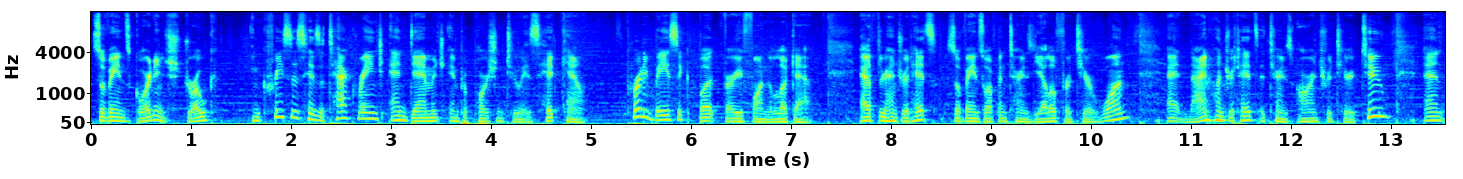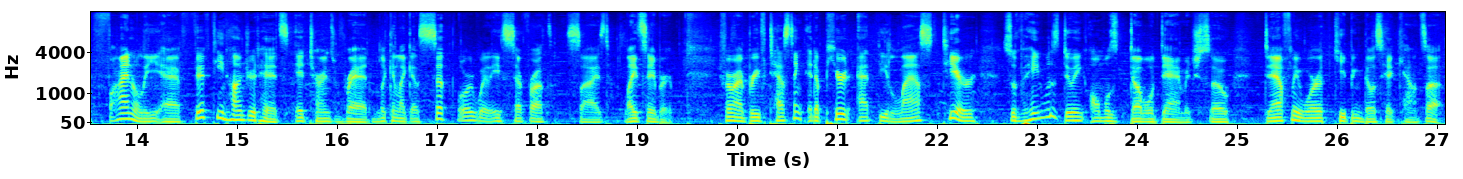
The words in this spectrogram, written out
Sylvain's Gordian Stroke increases his attack range and damage in proportion to his hit count. Pretty basic, but very fun to look at. At 300 hits, Sylvain's weapon turns yellow for tier 1, at 900 hits it turns orange for tier 2, and finally at 1500 hits it turns red, looking like a Sith Lord with a Sephiroth-sized lightsaber. For my brief testing, it appeared at the last tier, Sylvain was doing almost double damage, so definitely worth keeping those hit counts up.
